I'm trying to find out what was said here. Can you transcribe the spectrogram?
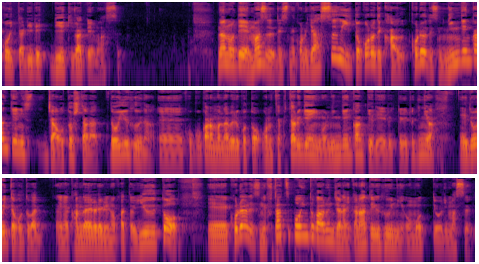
こういった利益が出ます。なので、まずですね、この安いところで買う。これをですね、人間関係に、じゃあ落としたら、どういう風な、えー、ここから学べること、このキャピタルゲインを人間関係で得るという時には、えー、どういったことが、えー、考えられるのかというと、えー、これはですね、二つポイントがあるんじゃないかなという風に思っております。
